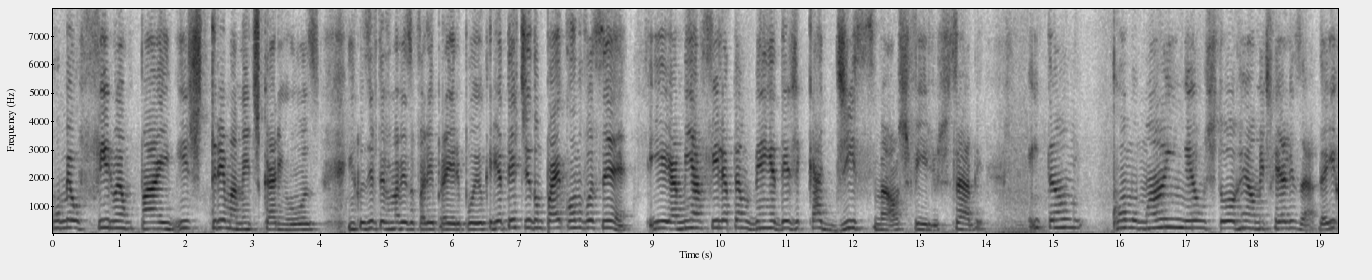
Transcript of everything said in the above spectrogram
o meu filho é um pai extremamente carinhoso. Inclusive, teve uma vez eu falei para ele: pô, eu queria ter tido um pai como você. E a minha filha também é dedicadíssima aos filhos, sabe? Então, como mãe, eu estou realmente realizada. E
